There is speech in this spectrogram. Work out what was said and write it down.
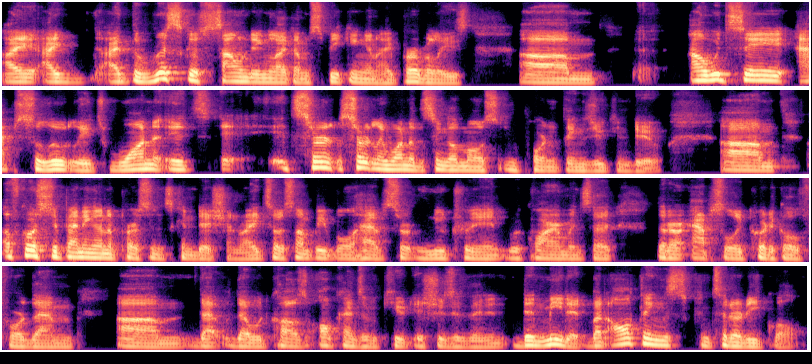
i i at the risk of sounding like i'm speaking in hyperboles um I would say absolutely. It's one. It's it's certainly one of the single most important things you can do. Um, of course, depending on a person's condition, right? So some people have certain nutrient requirements that that are absolutely critical for them. Um, that that would cause all kinds of acute issues if they didn't, didn't meet it. But all things considered equal,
